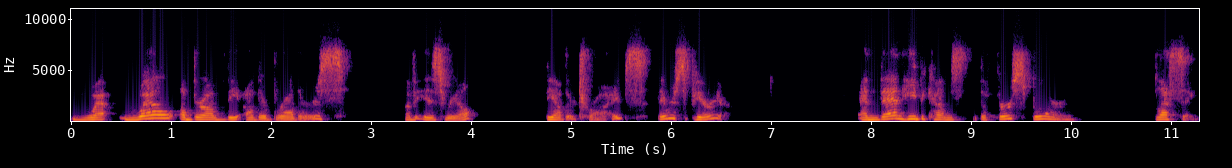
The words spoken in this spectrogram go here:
well, above the other brothers of Israel, the other tribes. They were superior. And then he becomes the firstborn blessing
